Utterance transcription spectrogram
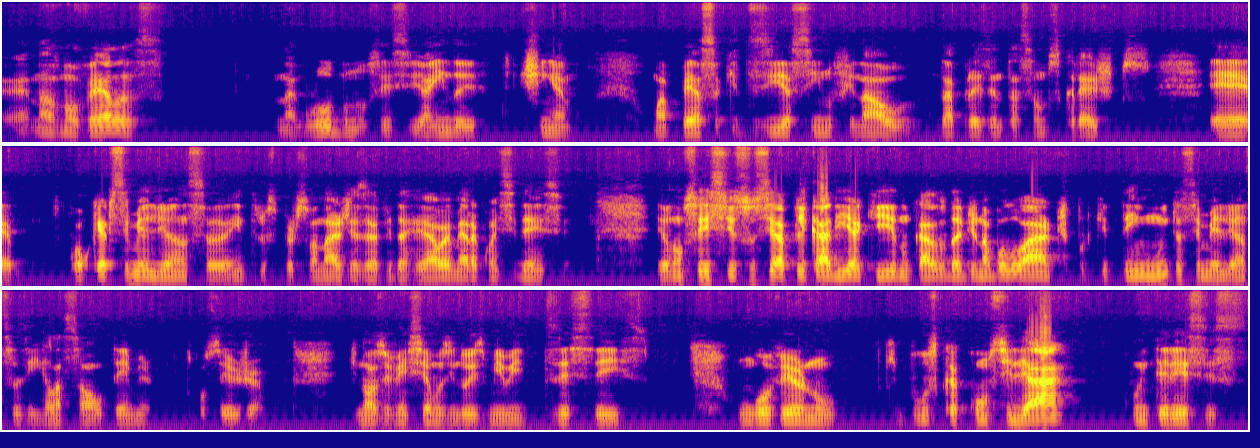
é, nas novelas, na Globo, não sei se ainda tinha uma peça que dizia assim no final da apresentação dos créditos: é, qualquer semelhança entre os personagens e a vida real é mera coincidência. Eu não sei se isso se aplicaria aqui no caso da Dina Boluarte, porque tem muitas semelhanças em relação ao Temer, ou seja, que nós vivenciamos em 2016. Um governo que busca conciliar com interesses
